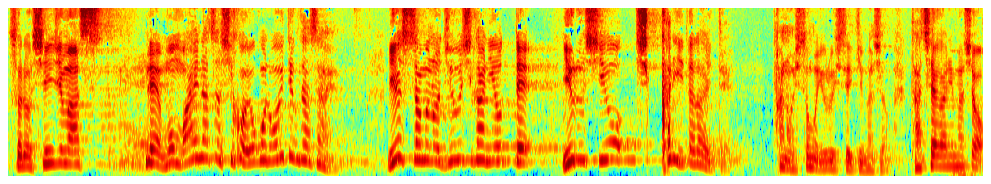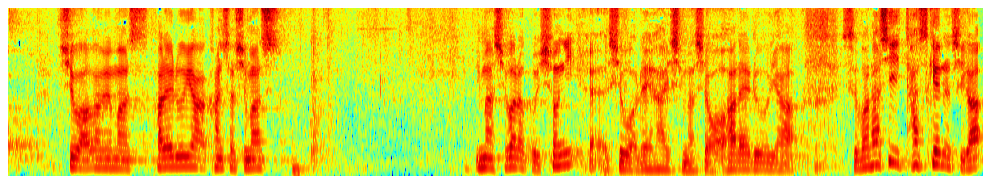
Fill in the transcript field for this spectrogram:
それを信じます。ねもうマイナス思考を横に置いてください。イエス様の十字架によって許しをしっかりいただいて他の人も許していきましょう。立ち上がりましょう。主をあがめます。ハレルヤ感謝します。今しばらく一緒に主を礼拝しましょう。ハレルヤ素晴らしい助け主が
